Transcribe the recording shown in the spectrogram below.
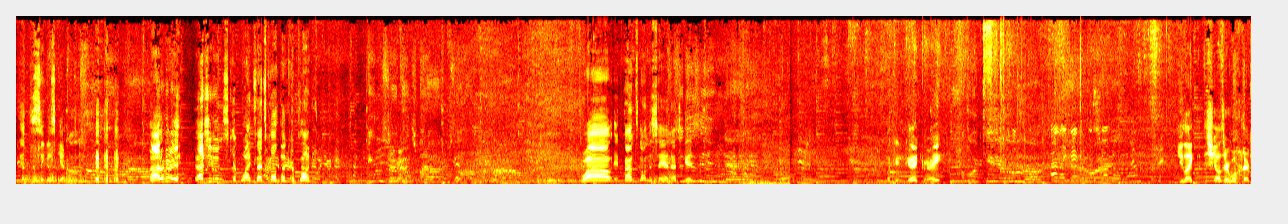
That's the single skip. no, I don't even. It actually didn't skip once. That's called the kerplunk. Wow, it bounced on the sand. That's good. Looking good, Gray. I like it when the shells are warm. You like that the shells are warm?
